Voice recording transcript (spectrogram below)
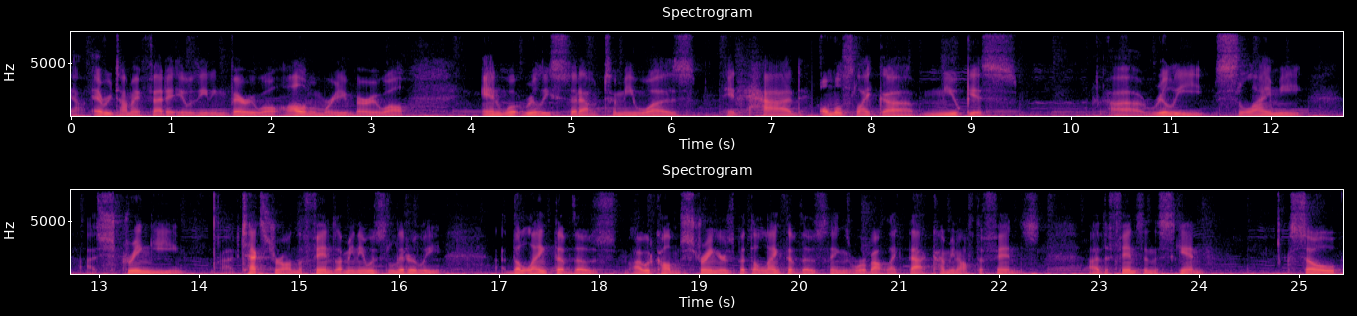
Yeah, every time I fed it, it was eating very well. All of them were eating very well. And what really stood out to me was it had almost like a mucus, uh, really slimy, uh, stringy texture on the fins. I mean, it was literally the length of those, I would call them stringers, but the length of those things were about like that coming off the fins, uh, the fins and the skin. So,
